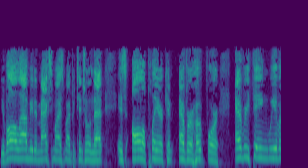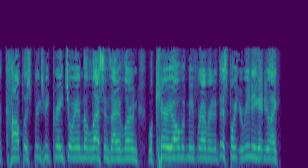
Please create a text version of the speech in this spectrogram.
You've all allowed me to maximize my potential, and that is all a player can ever hope for. Everything we have accomplished brings me great joy, and the lessons I have learned will carry on with me forever. And at this point, you're reading it and you're like,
